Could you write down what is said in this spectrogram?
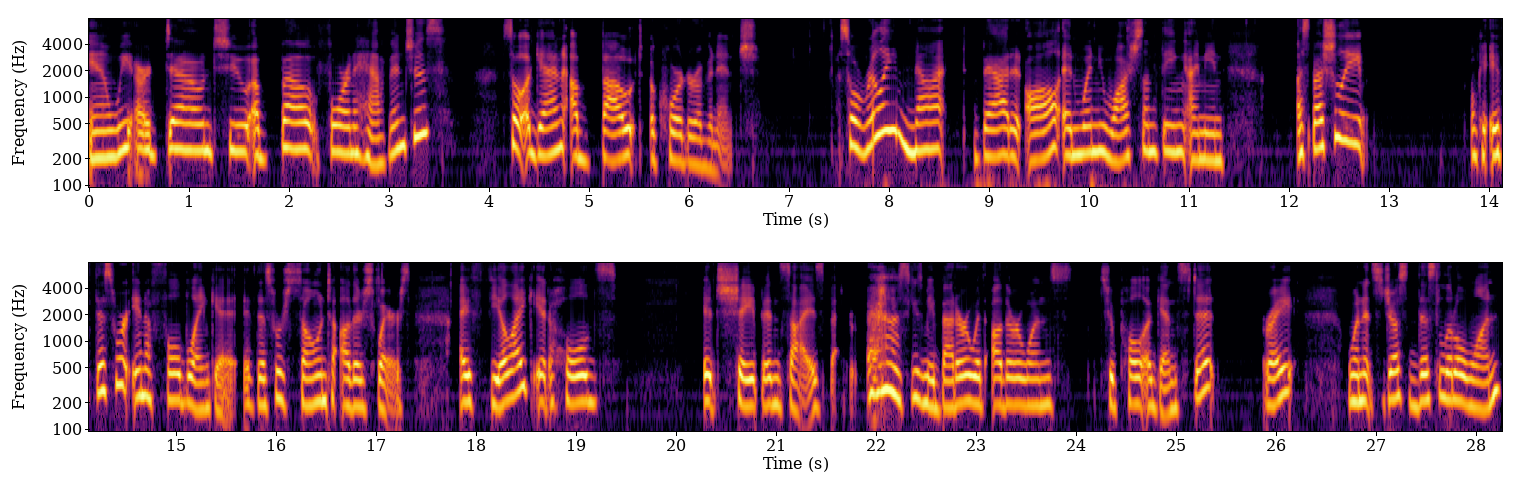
and we are down to about four and a half inches. So again, about a quarter of an inch. So really not bad at all. And when you wash something, I mean, especially, okay, if this were in a full blanket, if this were sewn to other squares, I feel like it holds its shape and size better, excuse me, better with other ones to pull against it, right? When it's just this little one,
